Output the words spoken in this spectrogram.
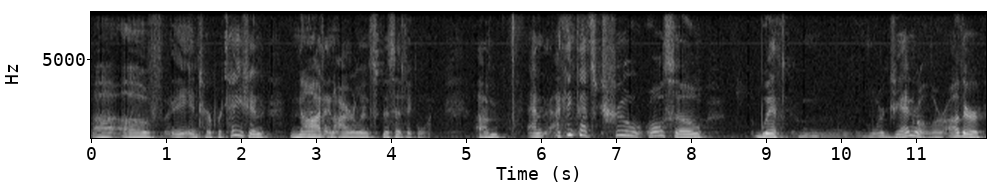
uh, of interpretation, not an Ireland specific one. Um, and I think that's true also with more general or other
